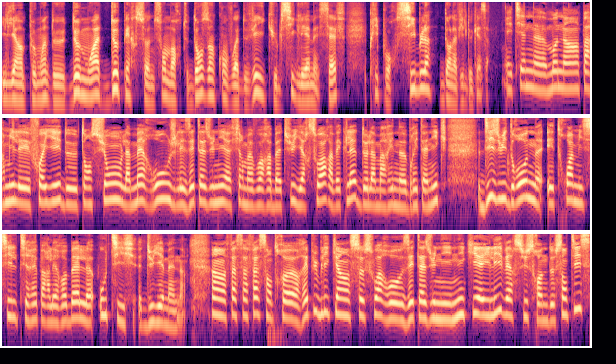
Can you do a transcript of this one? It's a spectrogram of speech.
Il y a un peu moins de deux mois, deux personnes sont mortes dans un convoi de véhicules siglés MSF, pris pour cible dans la ville de Gaza. Étienne Monin, parmi les foyers de tension, la mer Rouge, les États-Unis affirment avoir abattu hier soir, avec l'aide de la marine britannique, 18 drones et 3 missiles tirés par les rebelles Houthis du Yémen. Un face-à-face entre républicains ce soir aux États-Unis. Nikki Haley versus Ron DeSantis.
